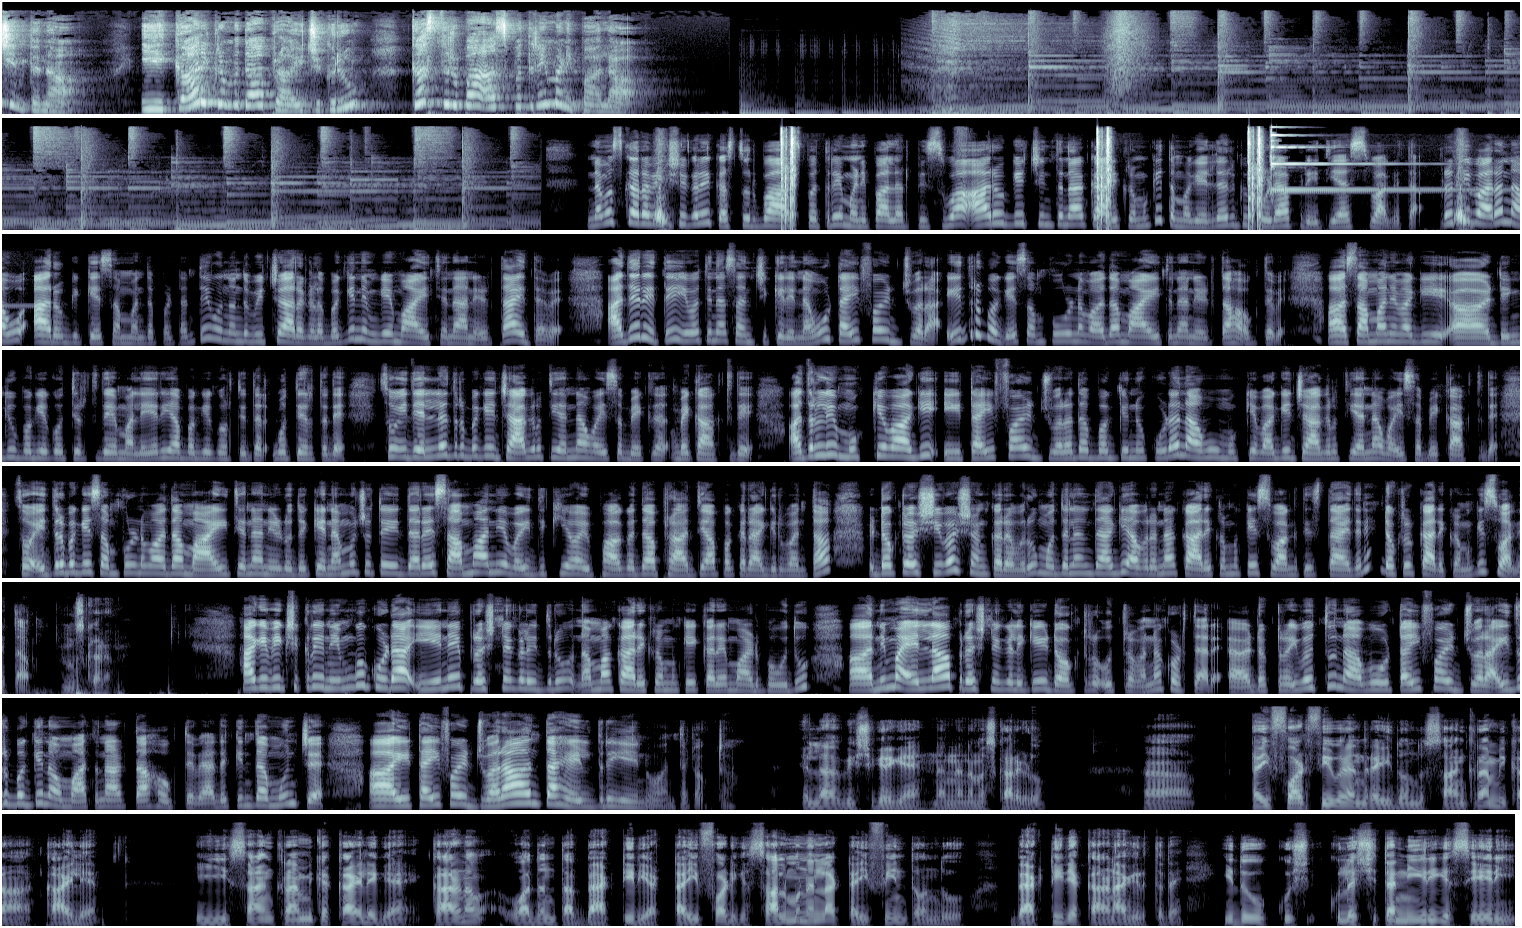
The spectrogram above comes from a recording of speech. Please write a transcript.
ಚಿಂತನ. ಈ ಕಾರ್ಯಕ್ರಮದ ಪ್ರಾಯೋಜಕರು ಕಸ್ತೂರ್ಬಾ ಆಸ್ಪತ್ರೆ ಮಣಿಪಾಲ. ನಮಸ್ಕಾರ ವೀಕ್ಷಕರೇ. ಕಸ್ತೂರ್ಬಾ ಆಸ್ಪತ್ರೆ ಮಣಿಪಾಲ್ ಅರ್ಪಿಸುವ ಆರೋಗ್ಯ ಚಿಂತನಾ ಕಾರ್ಯಕ್ರಮಕ್ಕೆ ತಮಗೆಲ್ಲರಿಗೂ ಕೂಡ ಪ್ರೀತಿಯ ಸ್ವಾಗತ. ಪ್ರತಿ ವಾರ ನಾವು ಆರೋಗ್ಯಕ್ಕೆ ಸಂಬಂಧಪಟ್ಟಂತೆ ಒಂದೊಂದು ವಿಚಾರಗಳ ಬಗ್ಗೆ ನಿಮಗೆ ಮಾಹಿತಿಯನ್ನ ನೀಡ್ತಾ ಇದ್ದೇವೆ. ಅದೇ ರೀತಿ ಇವತ್ತಿನ ಸಂಚಿಕೆಯಲ್ಲಿ ನಾವು ಟೈಫಾಯ್ಡ್ ಜ್ವರ ಇದ್ರ ಬಗ್ಗೆ ಸಂಪೂರ್ಣವಾದ ಮಾಹಿತಿನ ನೀಡ್ತಾ ಹೋಗ್ತೇವೆ. ಸಾಮಾನ್ಯವಾಗಿ ಡೆಂಗ್ಯೂ ಬಗ್ಗೆ ಗೊತ್ತಿರ್ತದೆ, ಮಲೇರಿಯಾ ಬಗ್ಗೆ ಗೊತ್ತಿದ್ದ ಗೊತ್ತಿರ್ತದೆ. ಸೊ, ಇದೆಲ್ಲದ್ರ ಬಗ್ಗೆ ಜಾಗೃತಿಯನ್ನ ವಹಿಸಬೇಕು, ಬೇಕಾಗ್ತದೆ. ಅದರಲ್ಲಿ ಮುಖ್ಯವಾಗಿ ಈ ಟೈಫಾಯ್ಡ್ ಜ್ವರದ ಬಗ್ಗೆನೂ ಕೂಡ ನಾವು ಮುಖ್ಯವಾಗಿ ಜಾಗೃತಿಯನ್ನ ವಹಿಸಬೇಕಾಗ್ತದೆ. ಸೊ ಇದ್ರ ಬಗ್ಗೆ ಸಂಪೂರ್ಣವಾದ ಮಾಹಿತಿಯನ್ನ ನೀಡೋದಕ್ಕೆ ನಮ್ಮ ಜೊತೆ ಇದ್ದಾರೆ ಸಾಮಾನ್ಯ ವೈದ್ಯಕೀಯ ವಿಭಾಗದ ಪ್ರಾಧ್ಯಾಪಕರಾಗಿರುವಂತಹ ಡಾಕ್ಟರ್ ಶಿವಶಂಕರ್ ಅವರು. ಮೊದಲನೇದಾಗಿ ಅವರನ್ನ ಕಾರ್ಯಕ್ರಮಕ್ಕೆ ಸ್ವಾಗತಿಸ್ತಾ ಇದ್ದೇನೆ. ಡಾಕ್ಟರ್ ಕಾರ್ಯಕ್ರಮಕ್ಕೆ ಸ್ವಾಗತ. ನಮಸ್ಕಾರ. ಹಾಗೆ ವೀಕ್ಷಕರೇ ನಿಮಗೂ ಕೂಡ ಏನೇ ಪ್ರಶ್ನೆಗಳಿದ್ರು ನಮ್ಮ ಕಾರ್ಯಕ್ರಮಕ್ಕೆ ಕರೆ ಮಾಡಬಹುದು. ನಿಮ್ಮ ಎಲ್ಲಾ ಪ್ರಶ್ನೆಗಳಿಗೆ ಡಾಕ್ಟರ್ ಉತ್ತರವನ್ನ ಕೊಡ್ತಾರೆ. ಡಾಕ್ಟರ್ ಇವತ್ತು ನಾವು ಟೈಫಾಯ್ಡ್ ಜ್ವರ ಇದ್ರ ಬಗ್ಗೆ ನಾವು ಮಾತನಾಡ್ತಾ ಹೋಗ್ತೇವೆ. ಅದಕ್ಕಿಂತ ಮುಂಚೆ ಈ ಟೈಫಾಯ್ಡ್ ಜ್ವರ ಅಂತ ಹೇಳಿದ್ರೆ ಏನು ಅಂತ ಡಾಕ್ಟರ್? ಎಲ್ಲ ವೀಕ್ಷಕರಿಗೆ ನನ್ನ ನಮಸ್ಕಾರಗಳು. ಟೈಫಾಯ್ಡ್ ಫೀವರ್ ಅಂದರೆ ಇದೊಂದು ಸಾಂಕ್ರಾಮಿಕ ಕಾಯಿಲೆ. ಈ ಸಾಂಕ್ರಾಮಿಕ ಕಾಯಿಲೆಗೆ ಕಾರಣವಾದಂಥ ಬ್ಯಾಕ್ಟೀರಿಯಾ ಟೈಫಾಯ್ಡ್ಗೆ ಸಾಲ್ಮೊನೆಲ್ಲಾ ಟೈಫಿ ಅಂತ ಒಂದು ಬ್ಯಾಕ್ಟೀರಿಯಾ ಕಾರಣ ಆಗಿರ್ತದೆ. ಇದು ಕುಶ್, ಕುಲುಷಿತ ನೀರಿಗೆ ಸೇರಿ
